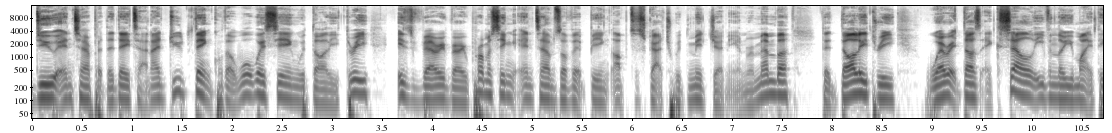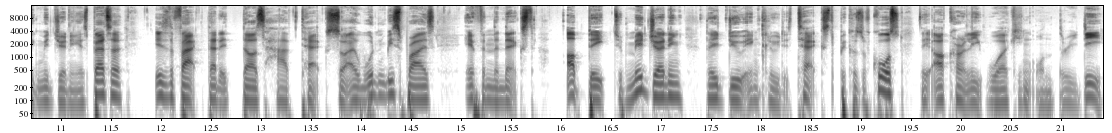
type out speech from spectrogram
do interpret the data. And I do think that what we're seeing with DALL-E 3 is very, very promising in terms of it being up to scratch with Midjourney. And remember that DALL-E 3, where it does excel, even though you might think Midjourney is better, is the fact that it does have text. So I wouldn't be surprised if in the next update to Midjourney, they do include text because of course they are currently working on 3D.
